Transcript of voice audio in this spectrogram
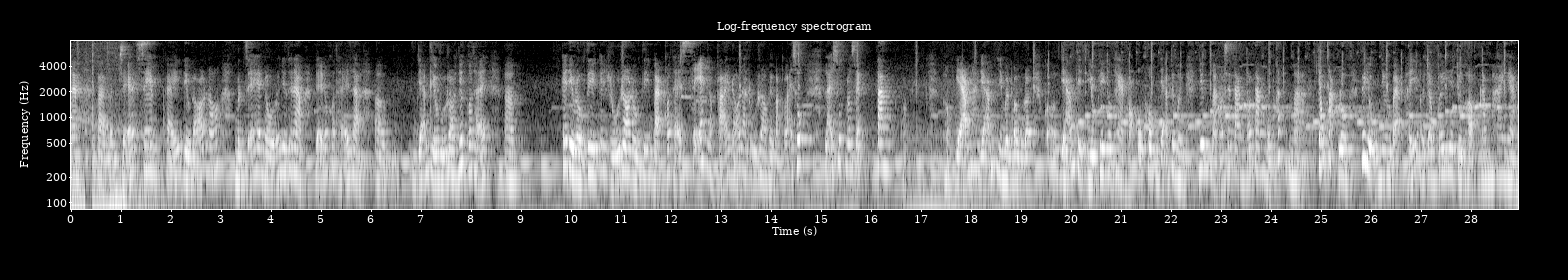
à, và mình sẽ xem cái điều đó nó mình sẽ handle nó như thế nào để nó có thể là à, giảm thiểu rủi ro nhất có thể. À, cái điều đầu tiên, cái rủi ro đầu tiên bạn có thể sẽ gặp phải đó là rủi ro về mặt lãi suất. Lãi suất nó sẽ tăng hoặc hoặc giảm giảm thì mình mừng rồi. Có giảm thì nhiều khi ngân hàng họ cũng không giảm cho mình, nhưng mà nó sẽ tăng, nó tăng một cách mà chóng mặt luôn. Ví dụ như bạn thấy ở trong cái trường hợp năm 2008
